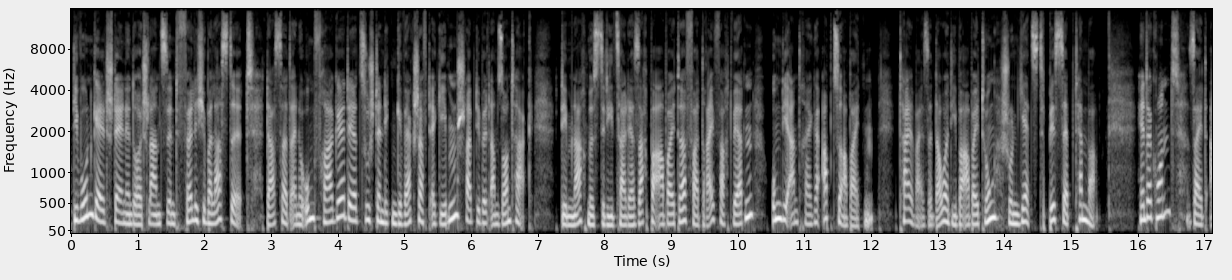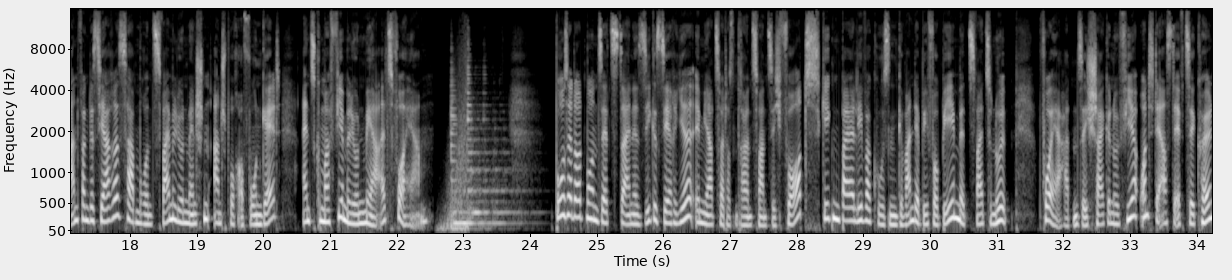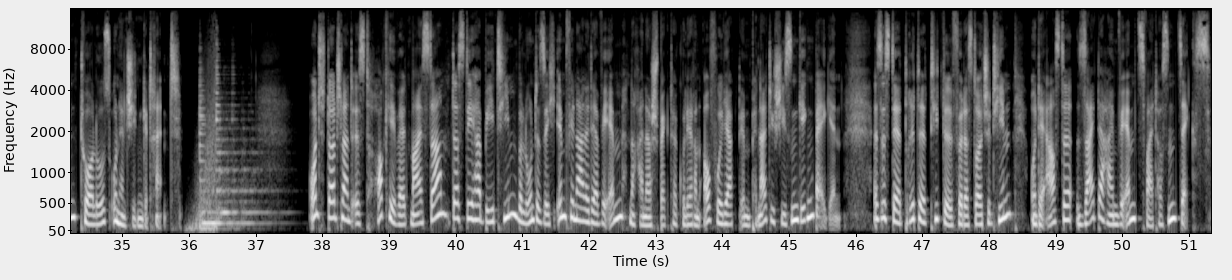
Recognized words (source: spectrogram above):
Die Wohngeldstellen in Deutschland sind völlig überlastet. Das hat eine Umfrage der zuständigen Gewerkschaft ergeben, schreibt die Bild am Sonntag. Demnach müsste die Zahl der Sachbearbeiter verdreifacht werden, um die Anträge abzuarbeiten. Teilweise dauert die Bearbeitung schon jetzt bis September. Hintergrund, seit Anfang des Jahres haben rund zwei Millionen Menschen Anspruch auf Wohngeld, 1,4 Millionen mehr als vorher. Borussia Dortmund setzt seine Siegesserie im Jahr 2023 fort. Gegen Bayer Leverkusen gewann der BVB mit 2 zu 0. Vorher hatten sich Schalke 04 und der erste FC Köln torlos unentschieden getrennt. Und Deutschland ist Hockey-Weltmeister. Das DHB-Team belohnte sich im Finale der WM nach einer spektakulären Aufholjagd im Penaltyschießen gegen Belgien. Es ist der dritte Titel für das deutsche Team und der erste seit der Heim-WM 2006.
